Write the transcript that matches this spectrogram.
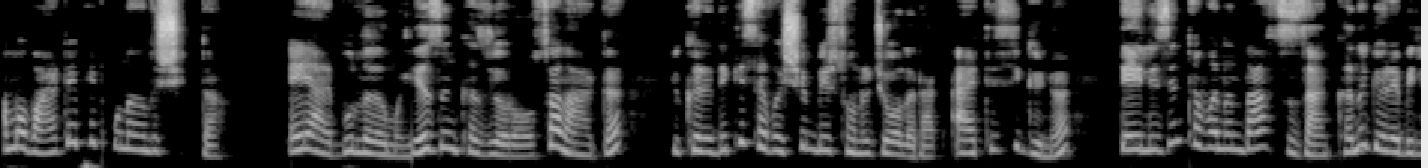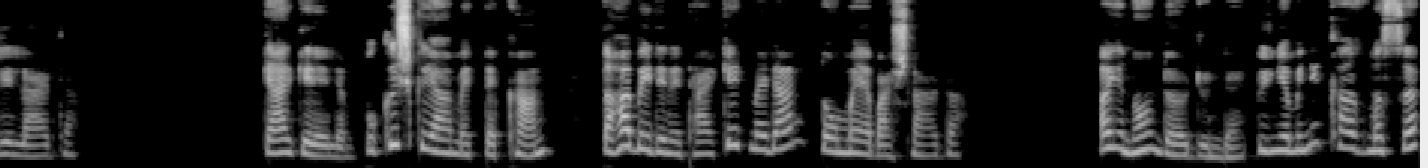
Ama Vardepet buna alışıktı. Eğer bu lağımı yazın kazıyor olsalardı yukarıdaki savaşın bir sonucu olarak ertesi günü dehlizin tavanından sızan kanı görebilirlerdi. Gel gelelim bu kış kıyamette kan daha bedeni terk etmeden donmaya başlardı. Ayın 14'ünde Bünyamin'in kazması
